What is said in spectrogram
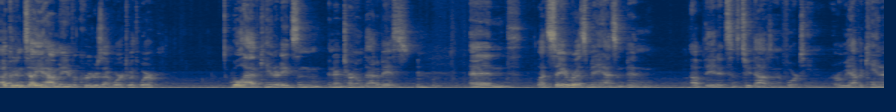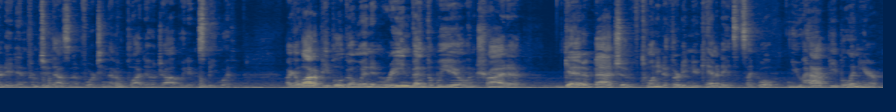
I couldn't tell you how many recruiters I've worked with where we'll have candidates in an internal database, and let's say a resume hasn't been updated since 2014, or we have a candidate in from 2014 that applied to a job we didn't speak with. Like a lot of people go in and reinvent the wheel and try to get a batch of 20 to 30 new candidates. It's like, well, you have people in here,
